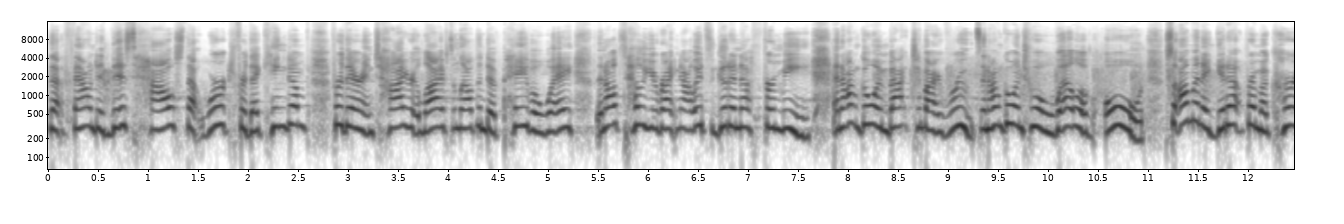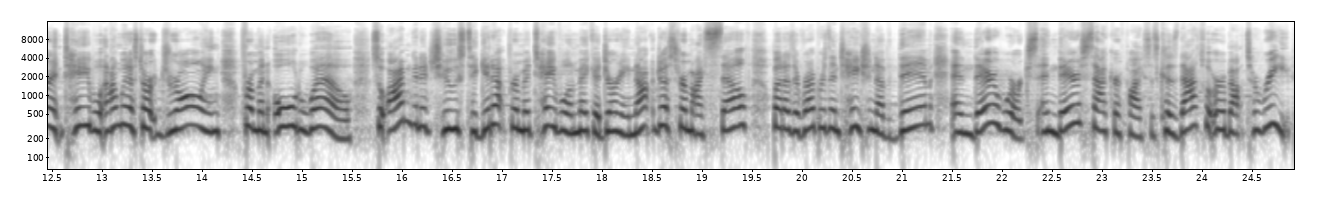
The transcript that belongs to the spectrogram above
that founded this house that worked for the kingdom for their entire lives and allowed them to pave a way, then I'll tell you right now, it's good enough for me. And I'm going back to my roots and I'm going to a well of old. So I'm going to get up from a current table and I'm going to start drawing from an old well. So I'm going to choose to get up from a table and make a journey, not just for myself, but as a representation of them and their works and their sacrifices, because that's what we're about to reap.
